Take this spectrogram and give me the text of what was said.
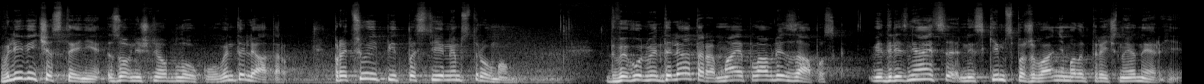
В лівій частині зовнішнього блоку вентилятор працює під постійним струмом. Двигун вентилятора має плавний запуск, відрізняється низьким споживанням електричної енергії.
